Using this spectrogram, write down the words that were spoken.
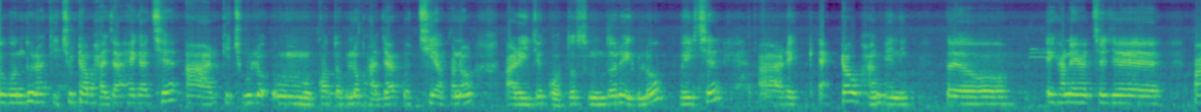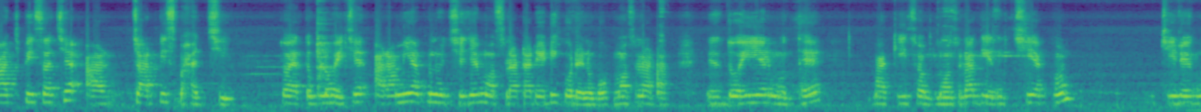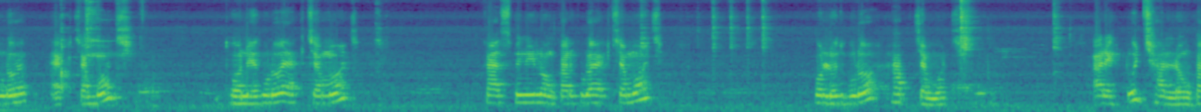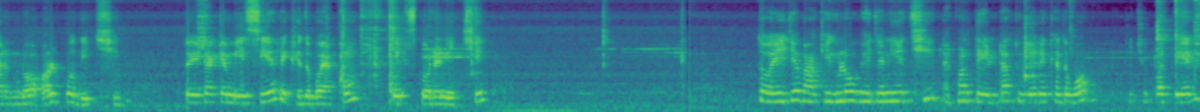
তো বন্ধুরা কিছুটা ভাজা হয়ে গেছে, আর কিছুগুলো কতগুলো ভাজা করছি এখনও, আর এই যে কত সুন্দর এগুলো হয়েছে, আর এক- একটাও ভাঙেনি। তো এখানে হচ্ছে যে পাঁচ পিস আছে, আর চার পিস ভাজছি। তো এতগুলো হয়েছে, আর আমি এখন হচ্ছে যে মশলাটা রেডি করে নেব, মশলাটা দইয়ের মধ্যে। বাকি সব মশলা দিয়ে দিচ্ছি এখন, জিরে গুঁড়ো এক চামচ, ধনে গুঁড়ো এক চামচ কাশ্মীরি লঙ্কার গুঁড়ো এক চামচ, হলুদ গুঁড়ো হাফ চামচ, আর একটু ঝাল লঙ্কার গুঁড়ো অল্প দিচ্ছি। তো এটাকে মিশিয়ে রেখে দেবো এখন, মিক্স করে নিচ্ছি। তো এই যে বাকিগুলো ভেজে নিয়েছি, এখন তেলটা তুলে রেখে দেবো কিছুটা তেল।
